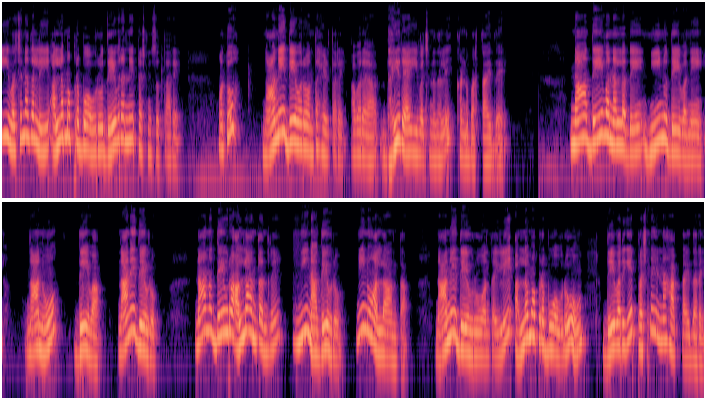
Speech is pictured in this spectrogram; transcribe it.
ಈ ವಚನದಲ್ಲಿ ಅಲ್ಲಮ್ಮ ಪ್ರಭು ಅವರು ದೇವರನ್ನೇ ಪ್ರಶ್ನಿಸುತ್ತಾರೆ. ಮತ್ತು ನಾನೇ ದೇವರು ಅಂತ ಹೇಳ್ತಾರೆ. ಅವರ ಧೈರ್ಯ ಈ ವಚನದಲ್ಲಿ ಕಂಡು ಬರ್ತಾ ಇದೆ. ನಾ ದೇವನಲ್ಲದೆ ನೀನು ದೇವನೇ. ನಾನು ದೇವ. ನಾನೇ ದೇವರು. ನಾನು ದೇವರು ಅಲ್ಲ ಅಂತಂದರೆ ನೀನಾ ದೇವರು? ನೀನು ಅಲ್ಲ ಅಂತ. ನಾನೇ ದೇವರು ಅಂತ ಇಲ್ಲಿ ಅಲ್ಲಮ್ಮ ಪ್ರಭು ಅವರು ದೇವರಿಗೆ ಪ್ರಶ್ನೆಯನ್ನು ಹಾಕ್ತಾ ಇದ್ದಾರೆ.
